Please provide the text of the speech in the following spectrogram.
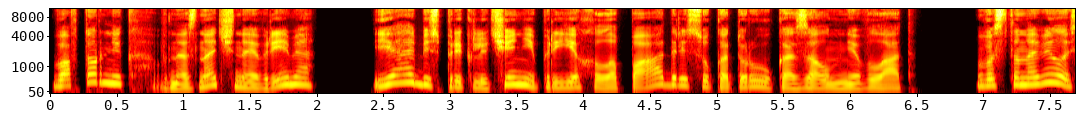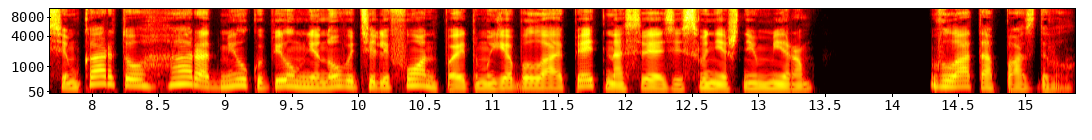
Во вторник, в назначенное время, я без приключений приехала по адресу, который указал мне Влад. Восстановила сим-карту, а Радмил купил мне новый телефон, поэтому я была опять на связи с внешним миром. Влад опаздывал.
